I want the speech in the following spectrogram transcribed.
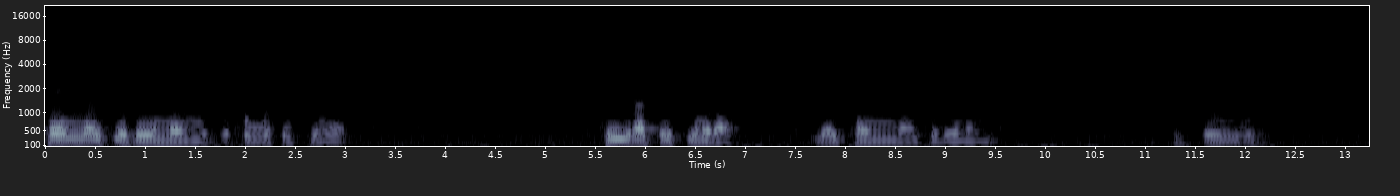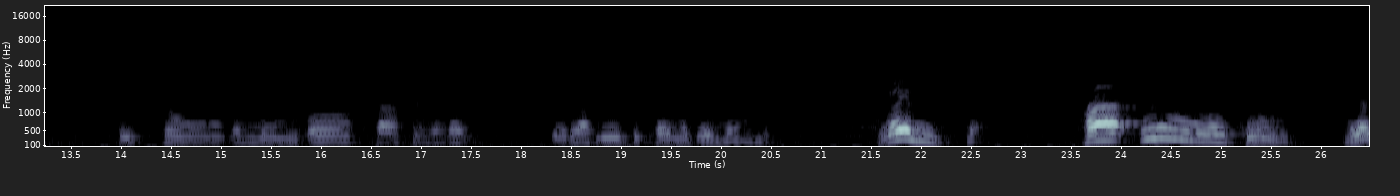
kjenner ikke det mennesket, to syskende der. Fire syskende der. Jeg kjenner ikke det mennesket. Historien, historien min, årsaken min venn, det at vi ikke kjenner det mennesket. Frelse har ingenting med å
